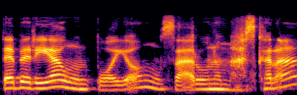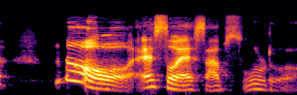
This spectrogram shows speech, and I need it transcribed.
¿Debería un pollo usar una máscara? No, eso es absurdo.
